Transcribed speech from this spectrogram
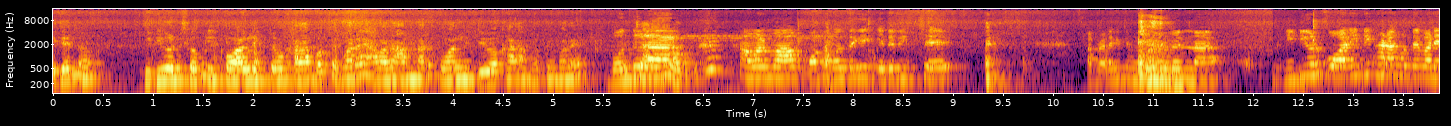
এই জন্য ভিডিওর ছবির কোয়ালিটিও খারাপ হতে পারে আবার রান্নার কোয়ালিটিও খারাপ হতে পারে। বন্ধুরা আমার মা কথা বলতে গিয়ে কেটে দিচ্ছে। আপনারা কিছু মনে করবেন না। ভিডিওর কোয়ালিটি খারাপ হতে পারে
